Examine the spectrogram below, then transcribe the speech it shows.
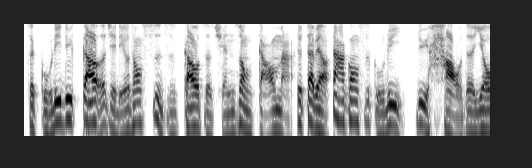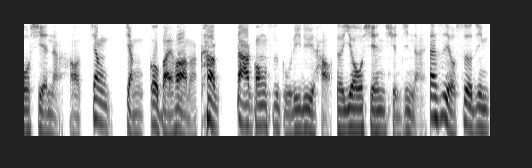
这股利率高，而且流通市值高者权重高嘛，就代表大公司股利率好的优优先呐，好，这样讲够白话嘛？靠大公司股利率好的优先选进来，但是有设定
